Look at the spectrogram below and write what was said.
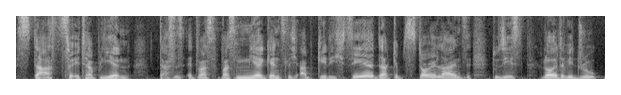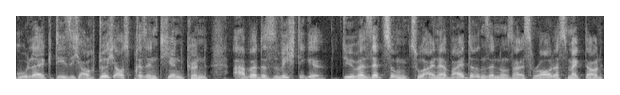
Stars zu etablieren das ist etwas, was mir gänzlich abgeht. Ich sehe, da gibt es Storylines, du siehst Leute wie Drew Gulag, die sich auch durchaus präsentieren können, aber das Wichtige, die Übersetzung zu einer weiteren Sendung, sei es Raw oder SmackDown,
